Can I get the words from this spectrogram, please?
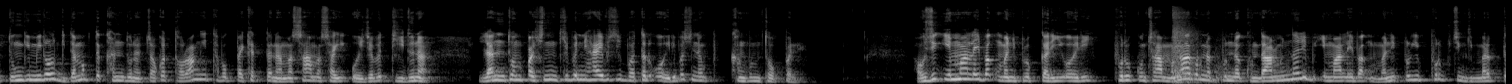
तुंगी मिरोलगिदमक खंदुना चौकट थौरांगी थबक पाइखत्तना मसा थीदुना लनथुम पैसिनखिबनि हाइबसि भोटर ओइरिबसिना खंगफम थोकपने हौजिक इमा लेबाक मणिपुर करी ओइरी फुरुप कुंथा मंगागमना पुन्ना खुंदामिनरिब इमा मरक्त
